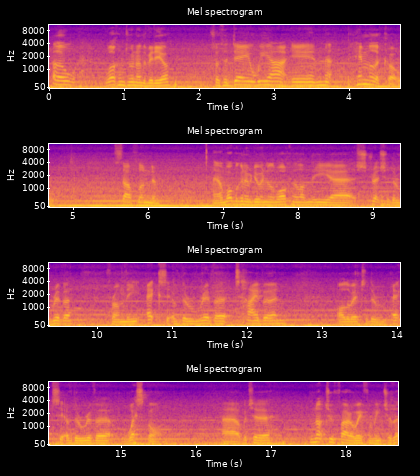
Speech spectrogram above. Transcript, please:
Hello, welcome to another video. So today we are in Pimlico, South London. And what we're going to be doing is walking along the uh, stretch of the river from the exit of the river Tyburn all the way to the exit of the river Westbourne, uh, which are not too far away from each other,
